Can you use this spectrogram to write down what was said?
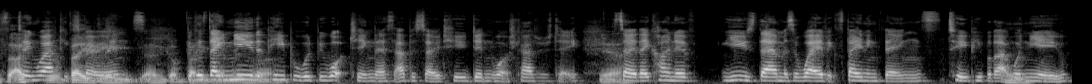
So doing work experience. because they knew that people would be watching this episode who didn't watch Casualty. Yeah. So they kind of used them as a way of explaining things to people that were Mm. new,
